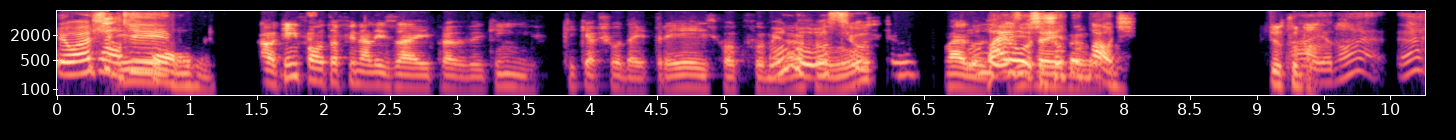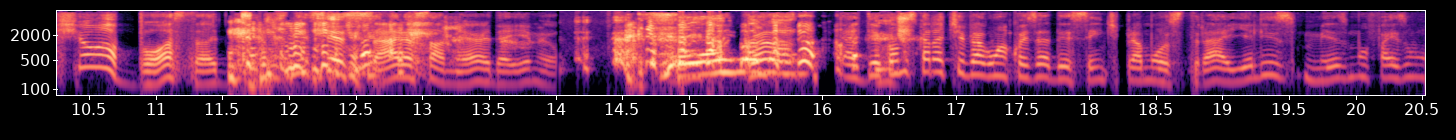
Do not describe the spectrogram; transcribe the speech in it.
Eu acho que Ah, quem falta finalizar aí pra ver quem o que, que achou da E3, qual que foi o O melhor? Foi Lúcio. Vai, Lúcio. Vai, Lúcio, chuta o balde. Ah, eu não. Eu achei uma bosta. Desnecessária essa merda aí, meu. Quando, é, quando os caras tiverem alguma coisa decente pra mostrar, aí eles mesmo faz um,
